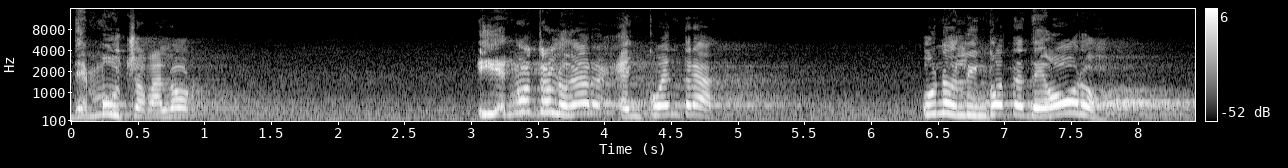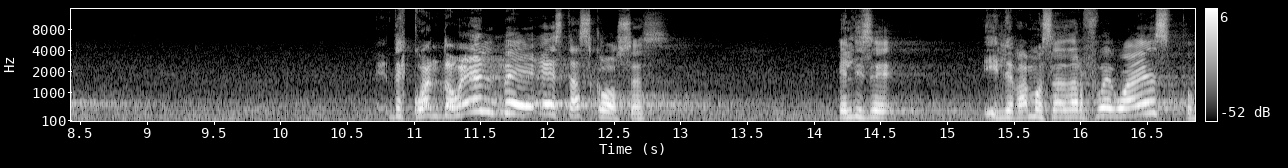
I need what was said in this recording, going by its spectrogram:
de mucho valor. Y en otro lugar encuentra unos lingotes de oro cuando él ve estas cosas, él dice, y le vamos a dar fuego a esto.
